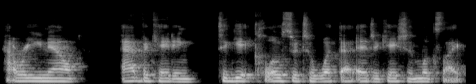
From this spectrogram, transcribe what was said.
how are you now advocating to get closer to what that education looks like.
